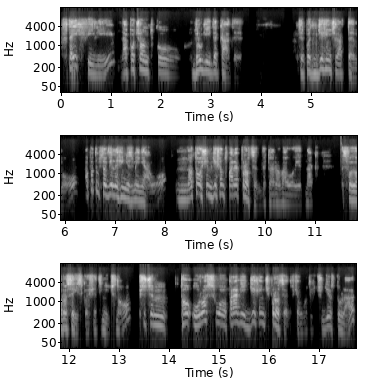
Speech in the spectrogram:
w tej chwili, na początku drugiej dekady, czyli powiedzmy 10 lat temu, a potem to wiele się nie zmieniało, no to 80 parę procent deklarowało jednak swoją rosyjskość etniczną, przy czym to urosło prawie 10% w ciągu tych 30 lat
